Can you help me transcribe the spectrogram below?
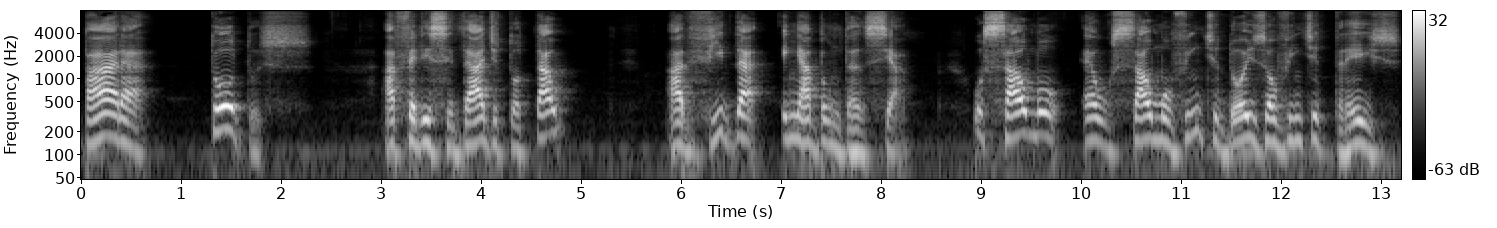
para todos a felicidade total, a vida em abundância. O salmo é o Salmo 22 ou 23,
